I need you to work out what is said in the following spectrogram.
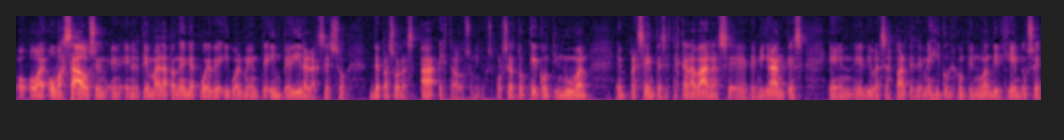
o, basados en, el tema de la pandemia, puede igualmente impedir el acceso de personas a Estados Unidos. Por cierto, que continúan presentes estas caravanas eh, de migrantes en eh, diversas partes de México que continúan dirigiéndose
